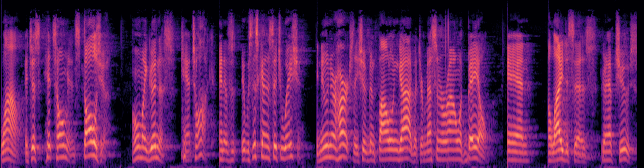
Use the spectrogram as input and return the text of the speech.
wow, it just hits home and stalls you. Oh my goodness, can't talk. And it was, it was this kind of situation. They knew in their hearts they should have been following God, but they're messing around with Baal. And Elijah says, You're going to have to choose.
